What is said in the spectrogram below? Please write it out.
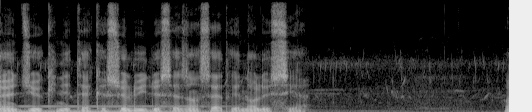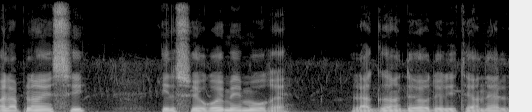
un Dieu qui n'était que celui de ses ancêtres et non le sien. En l'appelant ainsi, il se remémorait la grandeur de l'Éternel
